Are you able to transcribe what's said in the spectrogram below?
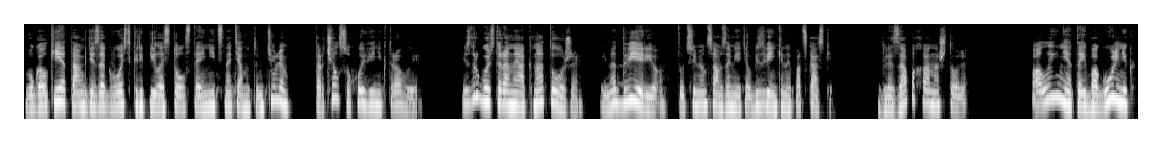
В уголке, там, где за гвоздь крепилась толстая нить с натянутым тюлем, торчал сухой веник травы. И с другой стороны окна тоже. И над дверью, тут Семен сам заметил, без Венькиной подсказки. Для запаха она, что ли? Полынь это и багульник.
